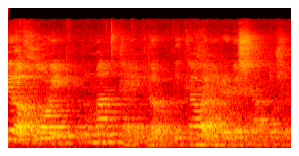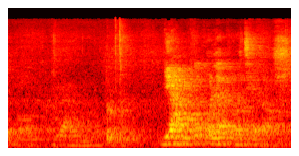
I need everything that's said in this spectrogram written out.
tirò fuori un mantello di cavaliere del Santo Sepolcro, bianco con la croce rossa.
